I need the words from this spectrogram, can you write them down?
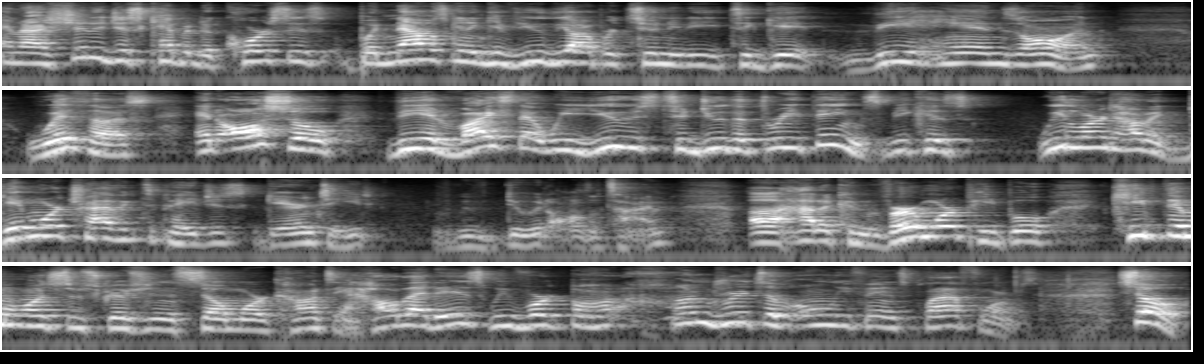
and I should have just kept it to courses, but now it's going to give you the opportunity to get the hands-on with us and also the advice that we use to do the three things because we learned how to get more traffic to pages, guaranteed we do it all the time. Uh, how to convert more people, keep them on subscription, and sell more content. How that is, we've worked behind hundreds of OnlyFans platforms. So,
